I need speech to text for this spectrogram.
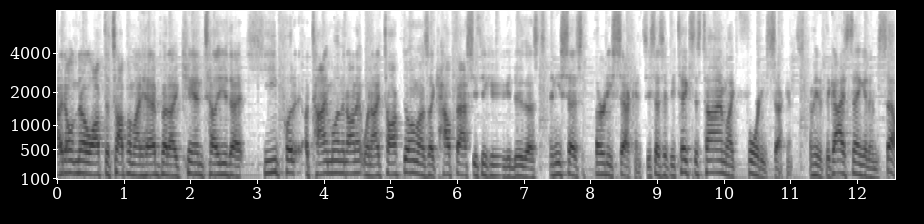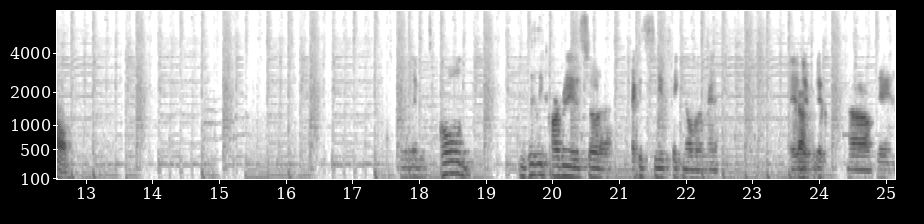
I don't know off the top of my head, but I can tell you that he put a time limit on it. When I talked to him, I was like, "How fast do you think you can do this?" And he says 30 seconds. He says if he takes his time, like 40 seconds. I mean, if the guy's saying it himself. If it's cold, completely carbonated soda, I could see it taking over a minute. If, if, oh damn,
